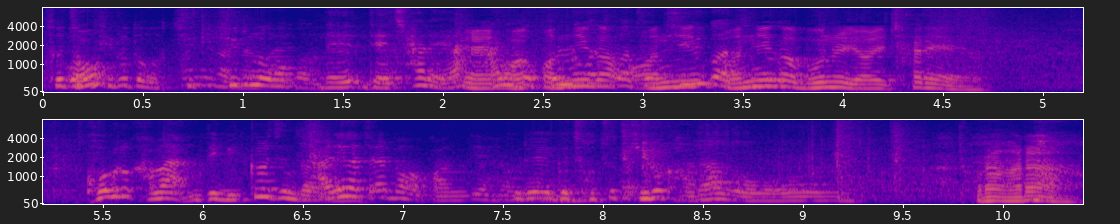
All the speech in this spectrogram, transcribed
저쪽 어? 뒤로 더 뒤, 뒤로 넘어가. 내, 내 차례야? 예, 아니, 어, 너 언니가 걸로 가지 언니 뒤로 가, 언니가. 문을 열 차례예요. 거기로 가면 안 돼. 미끄러진다. 다리가 짧아갖고 안 돼. 그래 그 저쪽 뒤로 가라 너. 돌아가라.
